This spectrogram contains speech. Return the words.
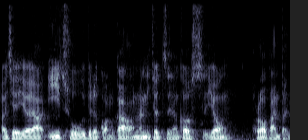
而且又要移除微博的广告，那你就只能够使用 Pro 版本。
